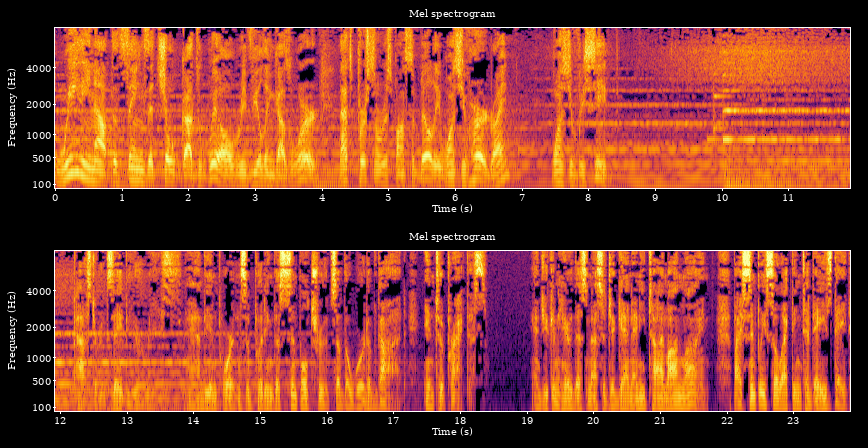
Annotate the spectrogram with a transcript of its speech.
weeding out the things that choke God's will, revealing God's word. That's personal responsibility once you've heard, right? Once you've received. Pastor Xavier Reese and the importance of putting the simple truths of the Word of God into practice. And you can hear this message again anytime online by simply selecting today's date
